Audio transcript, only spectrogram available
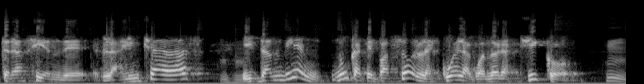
trasciende las hinchadas y también nunca te pasó en la escuela cuando eras chico Hmm.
